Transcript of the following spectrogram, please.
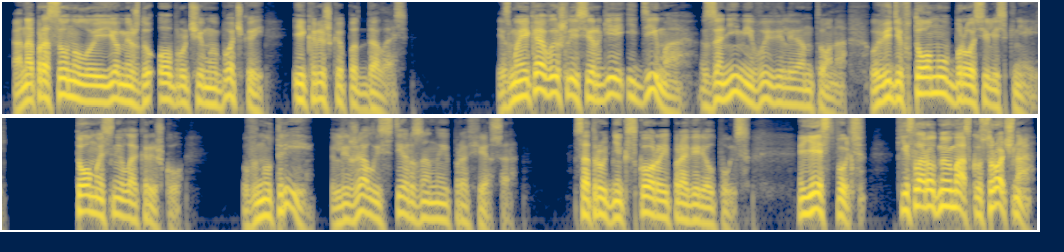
Она просунула ее между обручем и бочкой, и крышка поддалась. Из маяка вышли Сергей и Дима, за ними вывели Антона. Увидев Тому, бросились к ней. Тома сняла крышку. Внутри лежал истерзанный профессор. Сотрудник скорой проверил пульс. «Есть пульс! Кислородную маску, срочно!»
